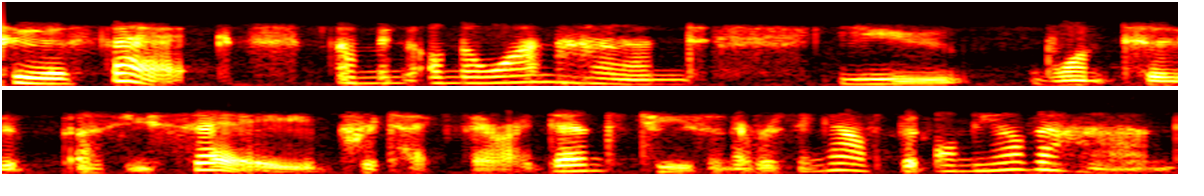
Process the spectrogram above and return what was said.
two effects. I mean, on the one hand, you want to, as you say, protect their identities and everything else, but on the other hand,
